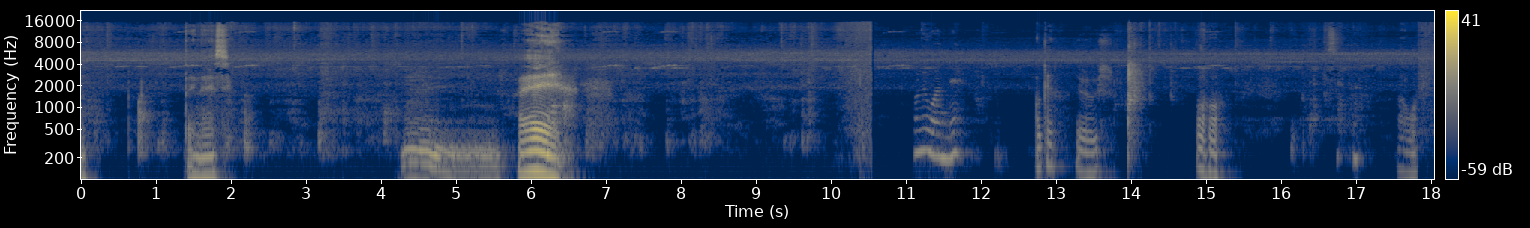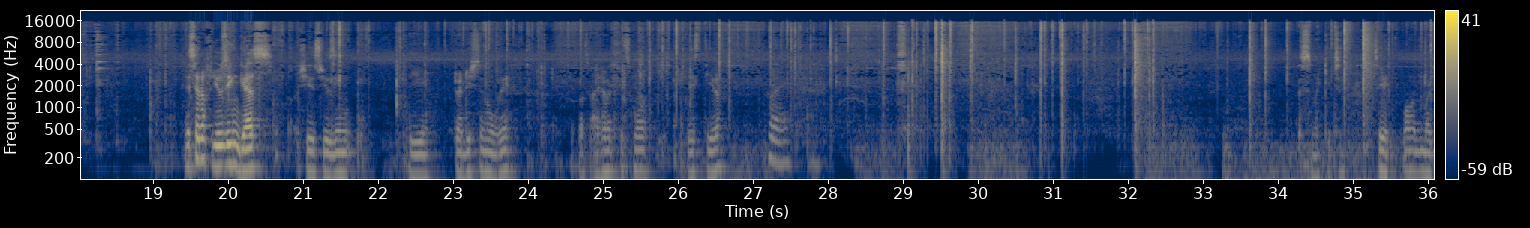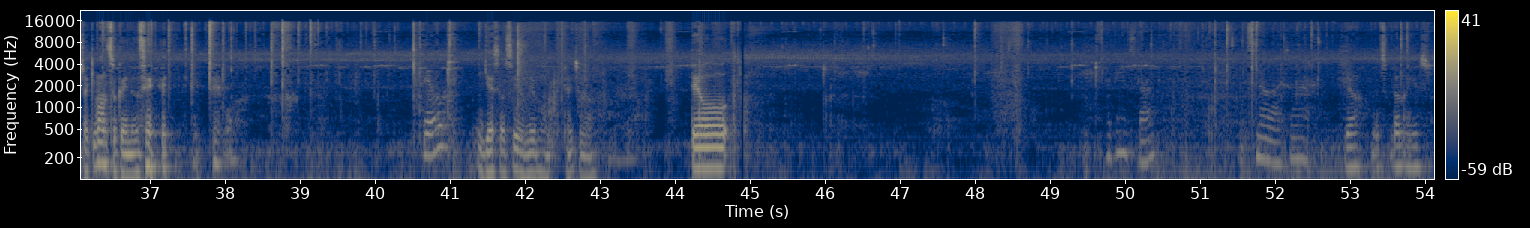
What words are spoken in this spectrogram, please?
Tại nè. Hey. Only one, eh? Okay, there is. Oh. Oh. Instead of using gas, she's using the traditional way because I heard it's more tastier. Why? This is my kitchen. See, one more chucky one so kind of see. Yes, I see a little more. Tell I think it's done. It like that. yeah, it's done, I guess.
